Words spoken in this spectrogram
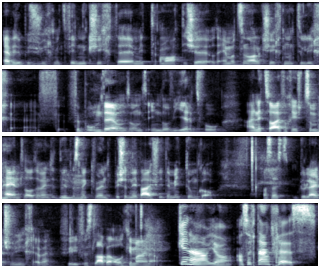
Eben, du bist wahrscheinlich mit vielen Geschichten, mit dramatischen oder emotionalen Geschichten natürlich äh, verbunden und, und involviert, wo auch nicht so einfach ist zum Handeln, oder? Wenn du dir das nicht gewöhnt bist und nicht weißt, wie damit umgehen. Also heisst, du lernst wahrscheinlich eben viel fürs Leben allgemein auch. Genau, ja. Also ich denke, es,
